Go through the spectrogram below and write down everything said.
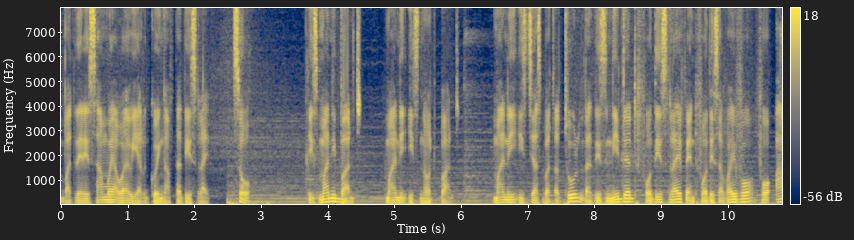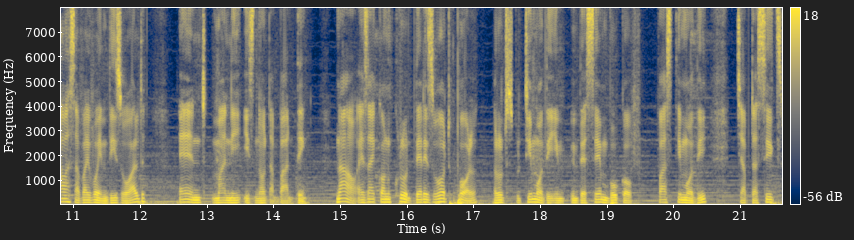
but there is somewhere where we are going after this life. So, is money bad? Money is not bad. Money is just but a tool that is needed for this life and for the survival, for our survival in this world, and money is not a bad thing. Now, as I conclude, there is what Paul wrote to Timothy in, in the same book of 1 Timothy chapter 6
